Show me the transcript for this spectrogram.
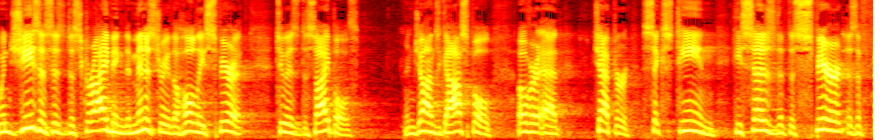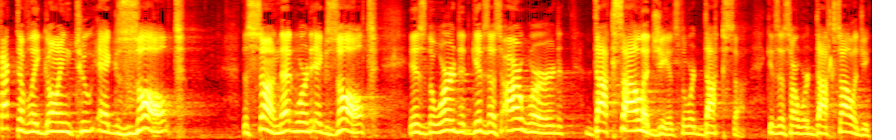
when Jesus is describing the ministry of the Holy Spirit to his disciples in John's Gospel over at chapter 16, he says that the Spirit is effectively going to exalt the Son. That word exalt is the word that gives us our word doxology. It's the word doxa It gives us our word doxology.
